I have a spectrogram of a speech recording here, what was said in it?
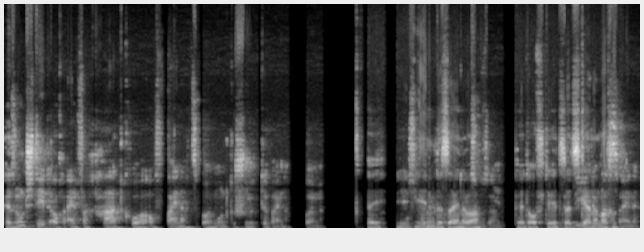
Person steht auch einfach hardcore auf Weihnachtsbäume und geschmückte Weihnachtsbäume. Hey, jedem das einfach seine, wa? Wer drauf steht, soll es gerne das machen. Seine.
